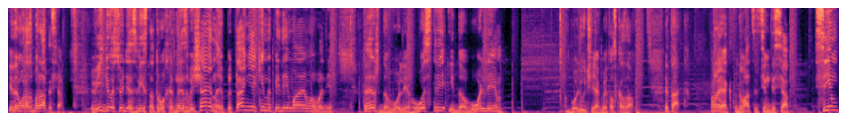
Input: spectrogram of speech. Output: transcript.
ідемо розбиратися. Відео сьогодні, звісно, трохи незвичайне, і питання, які ми підіймаємо, вони теж доволі гострі і доволі болючі, як би то сказав. І так, проект 2077.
